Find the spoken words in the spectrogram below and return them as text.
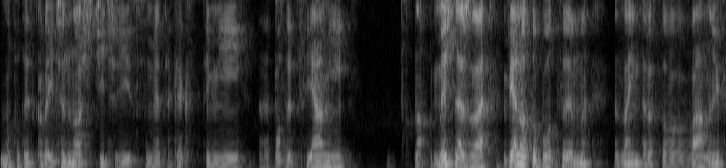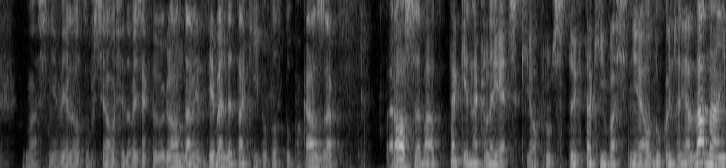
No tutaj z kolei czynności, czyli w sumie tak jak z tymi e, pozycjami. No, myślę, że wiele osób było tym zainteresowanych. Właśnie wiele osób chciało się dowiedzieć, jak to wygląda, więc nie będę taki po prostu pokażę. Proszę bardzo, takie naklejeczki. Oprócz tych takich właśnie od ukończenia zadań,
